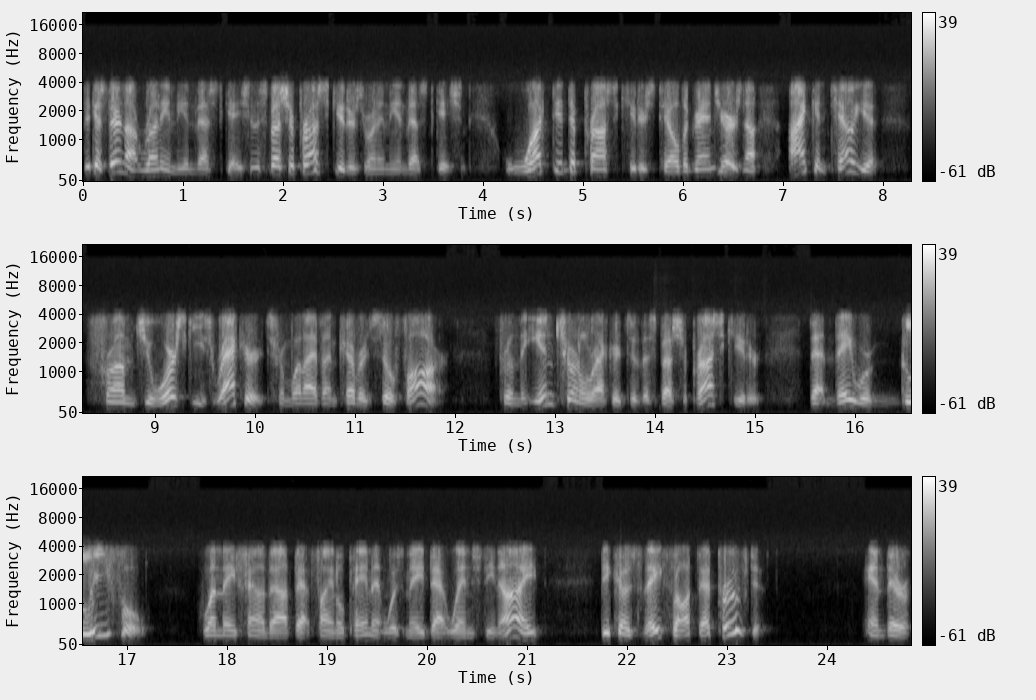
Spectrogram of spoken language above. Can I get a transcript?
Because they're not running the investigation. The special prosecutor's running the investigation. What did the prosecutors tell the grand jurors? Now, I can tell you from Jaworski's records, from what I've uncovered so far, from the internal records of the special prosecutor, that they were gleeful when they found out that final payment was made that Wednesday night because they thought that proved it. And they're,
